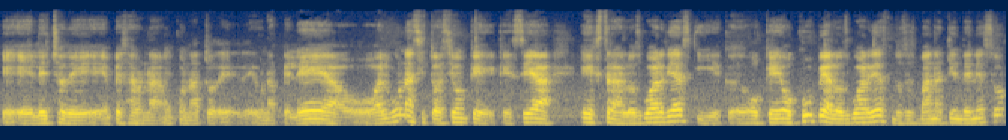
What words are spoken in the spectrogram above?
eh, el hecho de empezar un conato de, una pelea o alguna situación que, sea extra a los guardias y, o que ocupe a los guardias, entonces van, atienden eso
